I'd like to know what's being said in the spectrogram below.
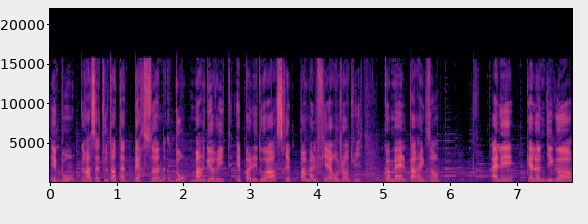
et bon grâce à tout un tas de personnes dont Marguerite et Paul-Édouard seraient pas mal fiers aujourd'hui, comme elle par exemple. Allez, Calonne d'Igor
